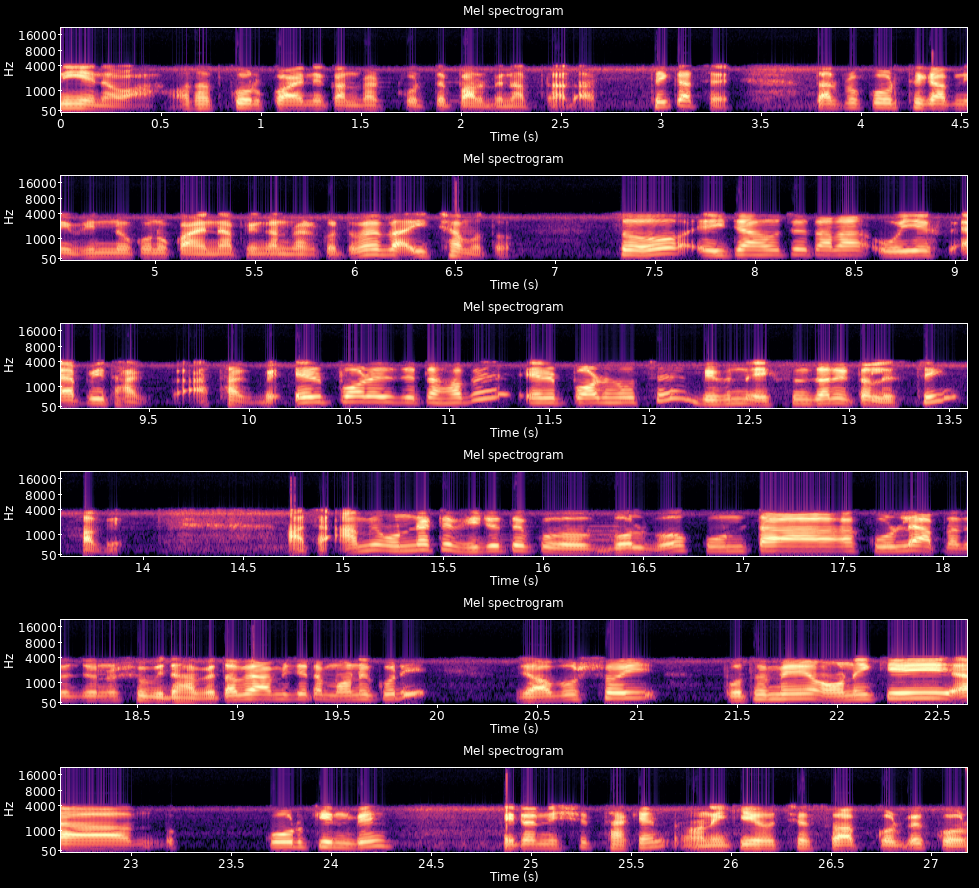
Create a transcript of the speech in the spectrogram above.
নিয়ে নেওয়া। অর্থাৎ কোর কয়েনে কনভার্ট করতে পারবেন আপনারা। ঠিক আছে? তারপর কোর থেকে আপনি ভিন্ন কোনো কয়েনে আপনি কনভার্ট করতে পারবেন বা ইচ্ছা মতো। তো এইটা হচ্ছে তারা ওইএক্স অ্যাপই থাকবে থাকবে। এরপরে যেটা হবে, এরপরে হচ্ছে বিভিন্ন এক্সচেঞ্জারে এটা লিস্টিং হবে। আচ্ছা আমি অন্য একটা ভিডিওতে বলব কোনটা করলে আপনাদের জন্য সুবিধা হবে। তবে আমি যেটা মনে করি যে অবশ্যই প্রথমে অনেকেই কোর কিনবে। এটা নিশ্চিত থাকেন। অনেকেই হচ্ছে সোয়াপ করবে কোর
